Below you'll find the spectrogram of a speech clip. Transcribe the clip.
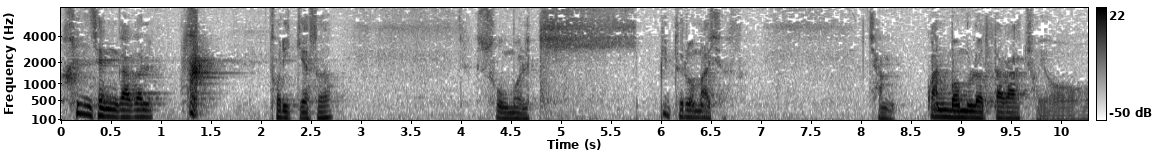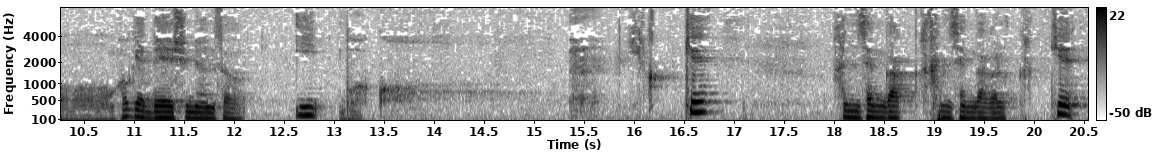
한 생각을 딱 돌이켜서 숨을 깊이 들어 마셔서 잠깐 머물렀다가 조용하게 내쉬면서 이 무엇고 이렇게 한 생각 한 생각을 그렇게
